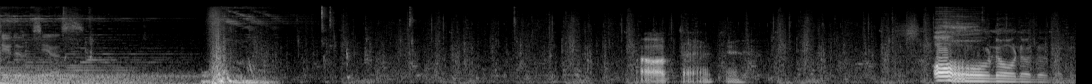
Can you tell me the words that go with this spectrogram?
Dude doesn't see us. Oh, up there. Okay. Oh no no no no no!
